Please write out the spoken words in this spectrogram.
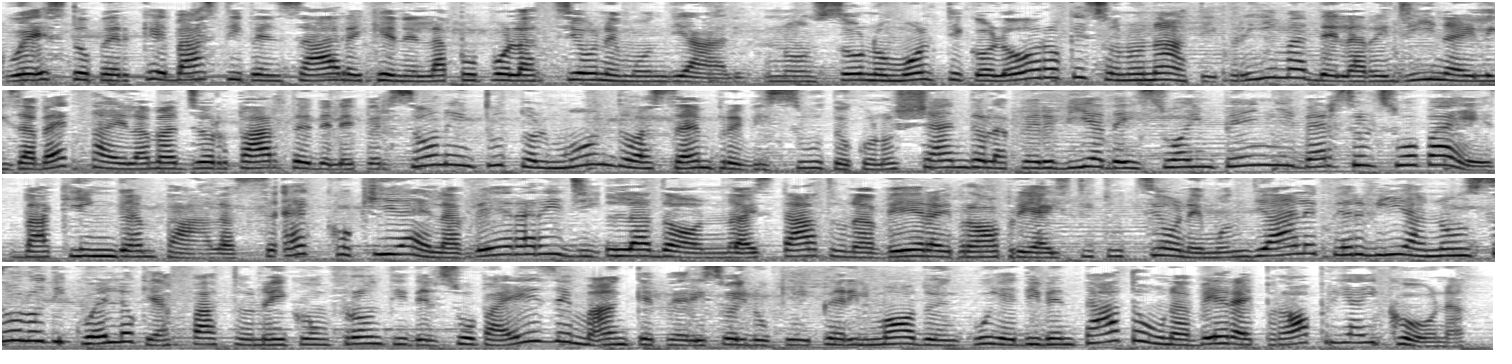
Questo perché basti pensare che nella popolazione mondiale, non sono molti coloro che sono nati prima della regina Elisabetta e la maggior parte delle persone in tutto il mondo ha sempre vissuto conoscendola per via dei suoi impegni verso il suo paese. Buckingham Palace, ecco chi è la vera regina. La donna è stata una vera e propria istituzione mondiale per via non solo di quello che ha fatto nei confronti del suo paese ma anche per i suoi look e per il modo in cui è diventato una vera e propria icona.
